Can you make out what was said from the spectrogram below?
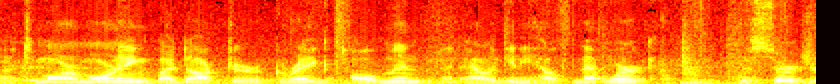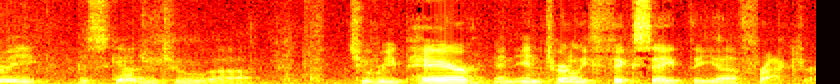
uh, tomorrow morning by Dr. Greg Altman at Allegheny Health Network. The surgery is scheduled to uh, to repair and internally fixate the uh, fracture.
